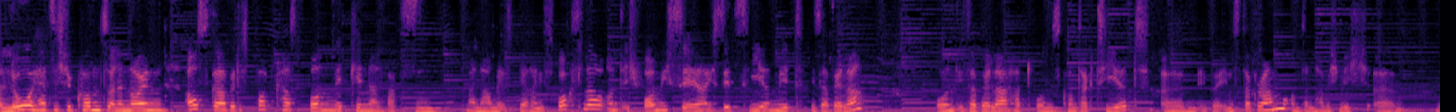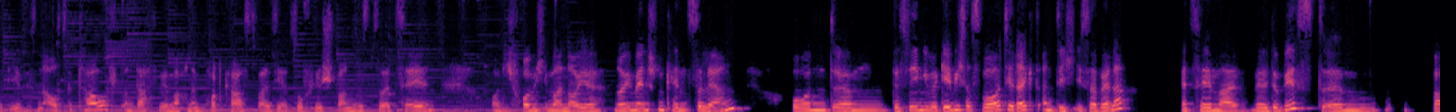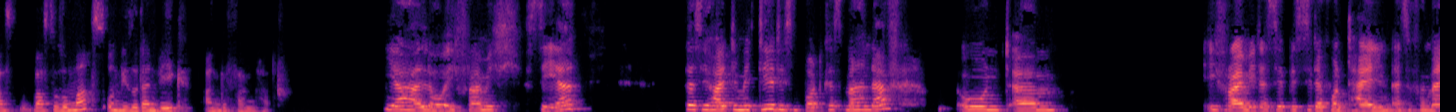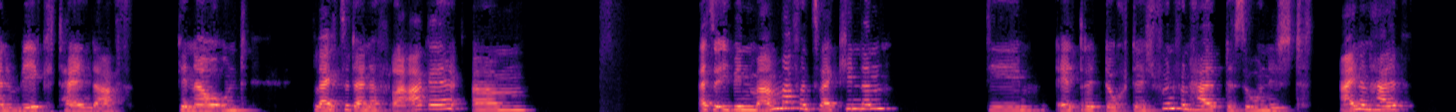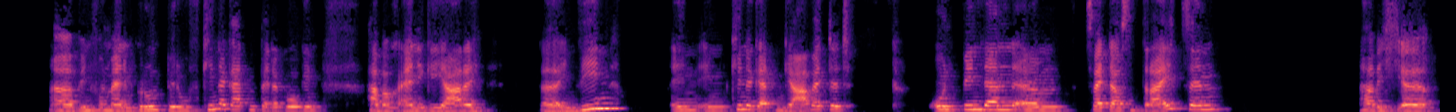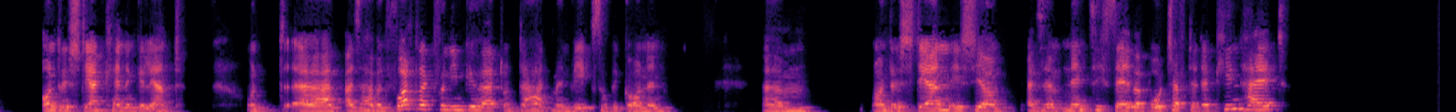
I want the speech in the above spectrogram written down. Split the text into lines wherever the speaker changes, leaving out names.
Hallo, herzlich willkommen zu einer neuen Ausgabe des Podcasts von Mit Kindern wachsen. Mein Name ist Berenice Boxler und ich freue mich sehr. Ich sitze hier mit Isabella und Isabella hat uns kontaktiert ähm, über Instagram und dann habe ich mich ähm, mit ihr ein bisschen ausgetauscht und dachte, wir machen einen Podcast, weil sie hat so viel Spannendes zu erzählen und ich freue mich immer, neue, neue Menschen kennenzulernen. Und ähm, deswegen übergebe ich das Wort direkt an dich, Isabella. Erzähl mal, wer du bist, ähm, was, was du so machst und wie so dein Weg angefangen hat.
Ja, hallo, ich freue mich sehr, dass ich heute mit dir diesen Podcast machen darf. Und ähm, ich freue mich, dass ich ein bisschen davon teilen, also von meinem Weg teilen darf. Genau, und vielleicht zu deiner Frage. Ähm, also ich bin Mama von zwei Kindern. Die ältere Tochter ist fünfeinhalb, der Sohn ist eineinhalb äh, bin von meinem Grundberuf Kindergartenpädagogin, habe auch einige Jahre äh, in Wien in, in Kindergärten gearbeitet und bin dann ähm, 2013 habe ich äh, André Stern kennengelernt und äh, also habe einen Vortrag von ihm gehört und da hat mein Weg so begonnen. Ähm, André Stern ist ja, also nennt sich selber Botschafter der Kindheit.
